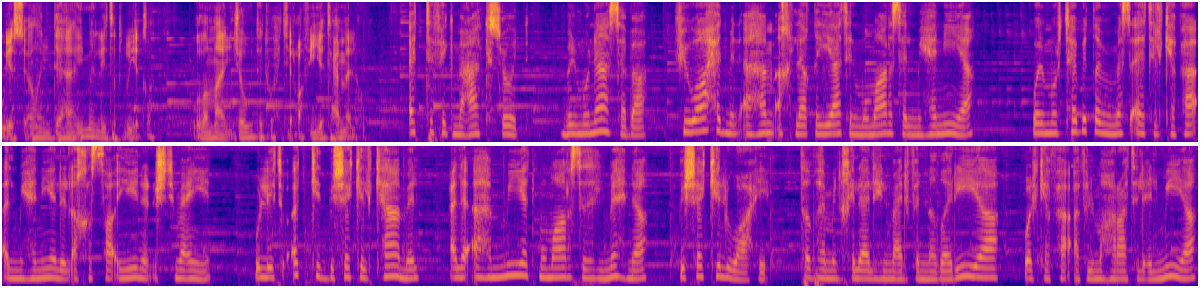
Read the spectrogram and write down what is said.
ويسعون دائما لتطبيقه وضمان جودة واحترافية عملهم أتفق معاك سعود. بالمناسبة في واحد من أهم أخلاقيات الممارسة المهنية والمرتبطة بمسألة الكفاءة المهنية للأخصائيين الاجتماعيين واللي تؤكد بشكل كامل على أهمية ممارسة المهنة بشكل واعي تظهر من خلاله المعرفة النظرية والكفاءة في المهارات العلمية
